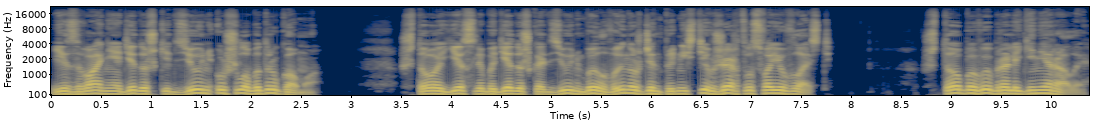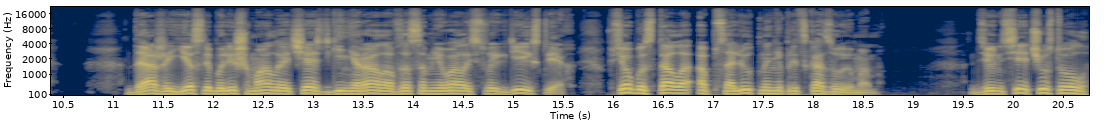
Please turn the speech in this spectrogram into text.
и звание дедушки Дзюнь ушло бы другому? Что, если бы дедушка Дзюнь был вынужден принести в жертву свою власть? Что бы выбрали генералы? Даже если бы лишь малая часть генералов засомневалась в своих действиях, все бы стало абсолютно непредсказуемым. Дзюньсе чувствовал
